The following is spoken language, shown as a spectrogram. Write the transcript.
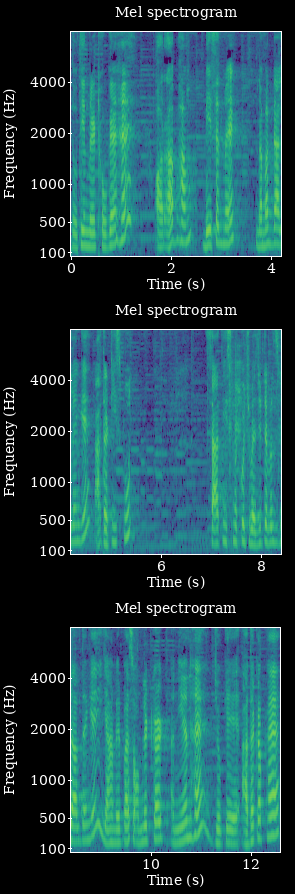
दो तीन मिनट हो गए हैं। और अब हम बेसन में नमक डालेंगे, आधा टीस्पून साथ ही इसमें कुछ वेजिटेबल्स डाल देंगे। यहाँ मेरे पास ऑमलेट कट अनियन है, जो कि आधा कप है,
